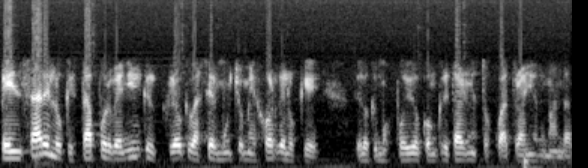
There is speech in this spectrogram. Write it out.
pensar en lo que está por venir, que creo que va a ser mucho mejor de lo que, de lo que hemos podido concretar en estos cuatro años de mandato.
